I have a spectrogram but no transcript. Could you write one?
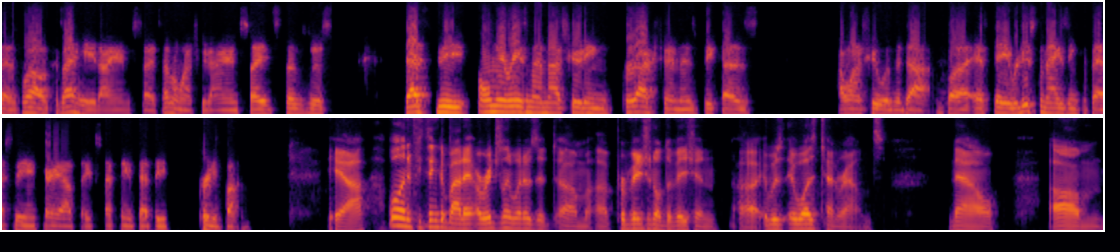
as well because I hate iron sights. I don't want to shoot iron sights. That's just that's the only reason I'm not shooting production is because I want to shoot with a dot. But if they reduce the magazine capacity and carry optics, I think that'd be pretty fun. Yeah. Well, and if you think about it, originally when it was a, um, a provisional division, uh, it was it was ten rounds. Now, um,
